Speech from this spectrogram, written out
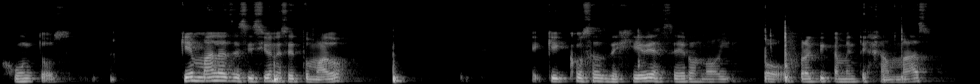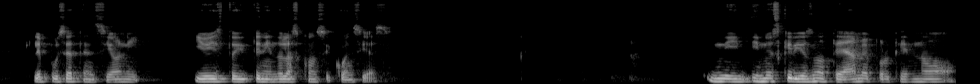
juntos qué malas decisiones he tomado, qué cosas dejé de hacer o no, o prácticamente jamás le puse atención y, hoy estoy teniendo las consecuencias y no es que Dios no te ame porque no,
